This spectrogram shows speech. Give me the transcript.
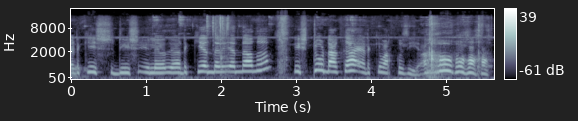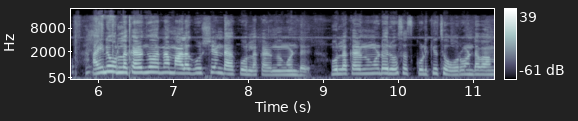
ഇടയ്ക്ക് ഡിഷ് ഇടയ്ക്ക് എന്താ എന്താന്ന്? ഇഷ്ടം ഉണ്ടാക്കുക ഇടയ്ക്ക് വർക്ക് ചെയ്യാം അതിന് ഉരുളക്കിഴങ്ങ് പറഞ്ഞാൽ മളകൂഷി ഉണ്ടാക്കും ഉരുളക്കിഴങ്ങും കൊണ്ട്. ഉരുളക്കിഴങ്ങും കൊണ്ട് ഒരു ദിവസം സ്കൂളിലേക്ക് ചോറ് കൊണ്ടുപോകാം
